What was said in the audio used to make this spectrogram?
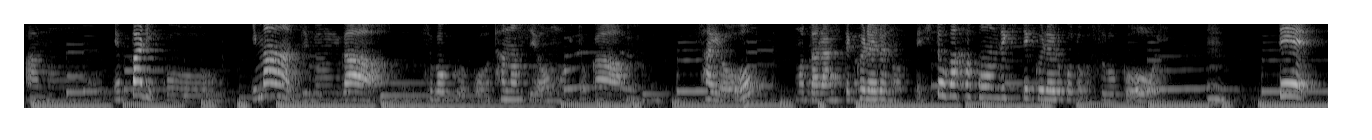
あのやっぱりこう今自分がすごくこう楽しい思いとか作用をもたらしてくれるのって人が運んできてくれることがすごく多いうん。で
